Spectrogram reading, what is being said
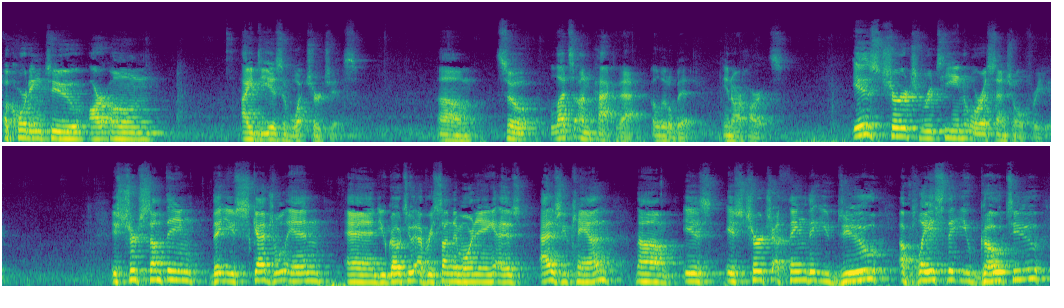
according to our own ideas of what church is. Um, so let's unpack that a little bit in our hearts. Is church routine or essential for you? Is church something that you schedule in and you go to every Sunday morning as, as you can? Um, is, is church a thing that you do, a place that you go to?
